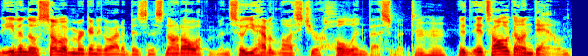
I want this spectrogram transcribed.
even though some of them are going to go out of business, not all of them. And so you haven't lost your whole investment. Mm-hmm. It, it's all gone down.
